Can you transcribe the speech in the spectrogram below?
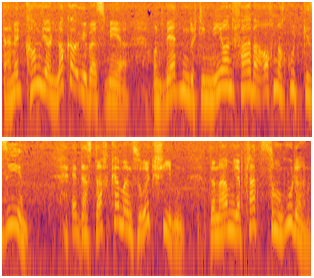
Damit kommen wir locker übers Meer und werden durch die Neonfarbe auch noch gut gesehen. Äh, Das Dach kann man zurückschieben. Dann haben wir Platz zum Rudern.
